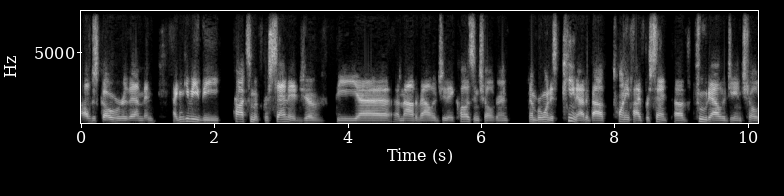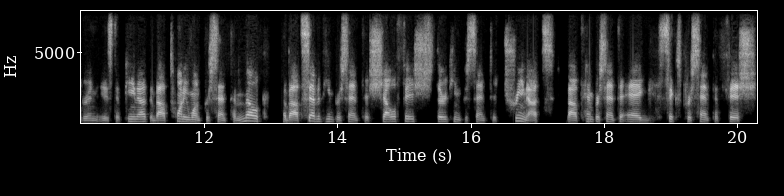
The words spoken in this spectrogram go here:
I'll just go over them and I can give you the approximate percentage of the uh, amount of allergy they cause in children. Number one is peanut. About 25% of food allergy in children is to peanut, about 21% to milk, about 17% to shellfish, 13% to tree nuts, about 10% to egg, 6% to fish,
